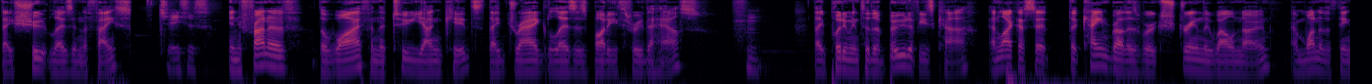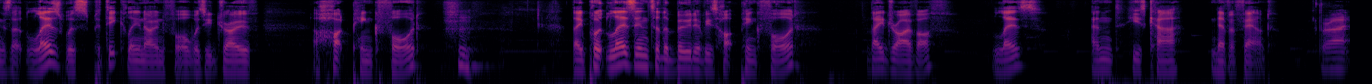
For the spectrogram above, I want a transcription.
they shoot Les in the face. Jesus. In front of the wife and the two young kids, they drag Les's body through the house. They put him into the boot of his car. And like I said, the Kane brothers were extremely well known. And one of the things that Les was particularly known for was he drove a hot pink Ford. they put Les into the boot of his hot pink Ford. They drive off. Les and his car never found. Right.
